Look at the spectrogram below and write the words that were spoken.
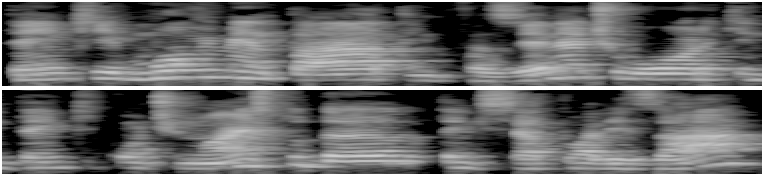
Tem que movimentar, tem que fazer networking, tem que continuar estudando, tem que se atualizar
